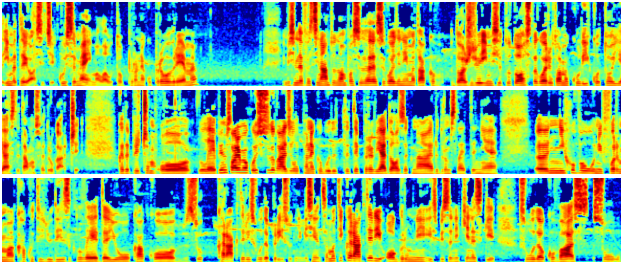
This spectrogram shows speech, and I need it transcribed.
ima taj osjećaj koji sam ja imala u to prvo, neko prvo vreme. Mislim da je fascinantno da on posle 10 godina ima takav doživljaj i mislim da to dosta govori o tome koliko to jeste tamo sve drugačije. Kada pričam o lepim stvarima koji su se događale, pa neka budete te prvi dolazak na aerodrom sletanje, e, njihova uniforma, kako ti ljudi izgledaju, kako su karakteri svuda prisutni. Mislim, samo ti karakteri ogromni, ispisani kineski svuda oko vas su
